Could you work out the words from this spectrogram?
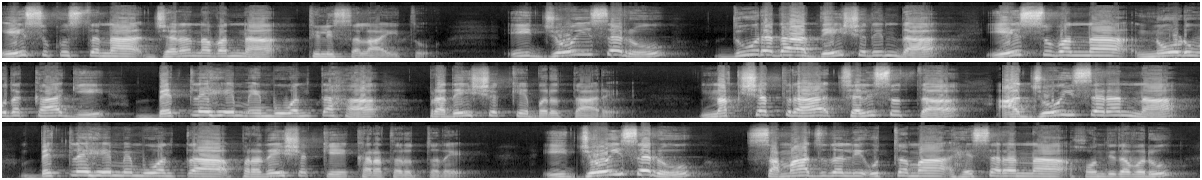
ಏಸುಕ್ರಿಸ್ತನ ಜನನವನ್ನ ತಿಳಿಸಲಾಯಿತು. ಈ ಜೋಯಿಸರು ದೂರದ ದೇಶದಿಂದ ಏಸುವನ್ನು ನೋಡುವುದಕ್ಕಾಗಿ ಬೆತ್ಲೆಹೇಮ್ ಎಂಬುವಂತಹ ಪ್ರದೇಶಕ್ಕೆ ಬರುತ್ತಾರೆ. ನಕ್ಷತ್ರ ಚಲಿಸುತ್ತಾ ಆ ಜೋಯಿಸರನ್ನ ಬೆತ್ಲೆಹೇಮ್ ಎಂಬುವಂಥ ಪ್ರದೇಶಕ್ಕೆ ಕರೆತರುತ್ತದೆ. ಈ ಜೋಯಿಸರು ಸಮಾಜದಲ್ಲಿ ಉತ್ತಮ ಹೆಸರನ್ನ ಹೊಂದಿದವರು,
